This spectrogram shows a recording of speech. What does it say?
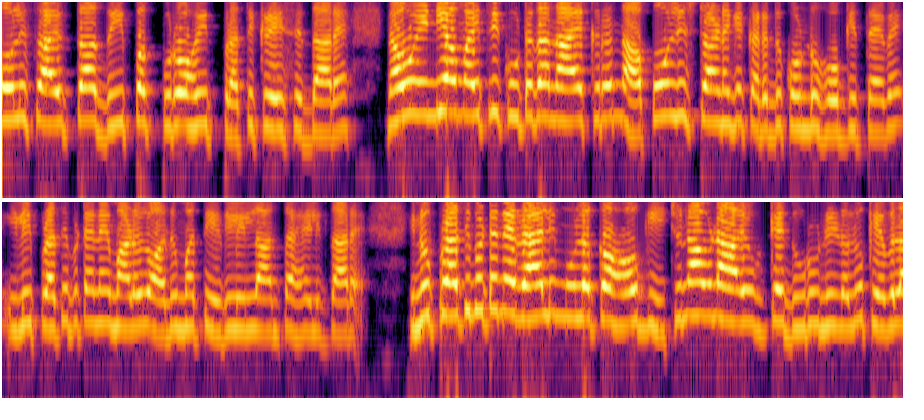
ಪೊಲೀಸ್ ಆಯುಕ್ತ ದೀಪಕ್ ಪುರೋಹಿತ್ ಪ್ರತಿಕ್ರಿಯಿಸಿದ್ದಾರೆ. ನಾವು ಇಂಡಿಯಾ ಮೈತ್ರಿಕೂಟದ ನಾಯಕರನ್ನ ಪೊಲೀಸ್ ಠಾಣೆಗೆ ಕರೆದುಕೊಂಡು ಹೋಗಿದ್ದೇವೆ. ಇಲ್ಲಿ ಪ್ರತಿಭಟನೆ ಮಾಡಲು ಅನುಮತಿ ಇರಲಿಲ್ಲ ಅಂತ ಹೇಳಿದ್ದಾರೆ. ಇನ್ನು ಪ್ರತಿಭಟನೆ ರ್ಯಾಲಿ ಮೂಲಕ ಹೋಗಿ ಚುನಾವಣಾ ಆಯೋಗಕ್ಕೆ ದೂರು ನೀಡಲು ಕೇವಲ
